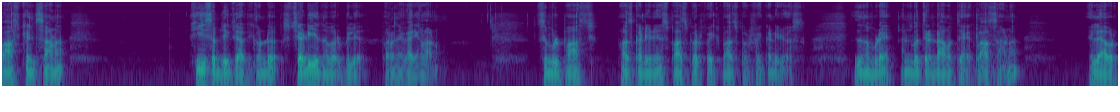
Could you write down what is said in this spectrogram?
പാസ്റ്റ് ടെൻസ് ആണ്. ഹീ സബ്ജക്റ്റ് ആക്കിക്കൊണ്ട് സ്റ്റഡി എന്ന വെർബിൽ പറഞ്ഞ കാര്യങ്ങളാണ്. Simple past past continuous past perfect past perfect continuous ഇത് നമ്മുടെ അൻപത്തിരണ്ടാമത്തെ ക്ലാസ്സാണ് എല്ലാവർക്കും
